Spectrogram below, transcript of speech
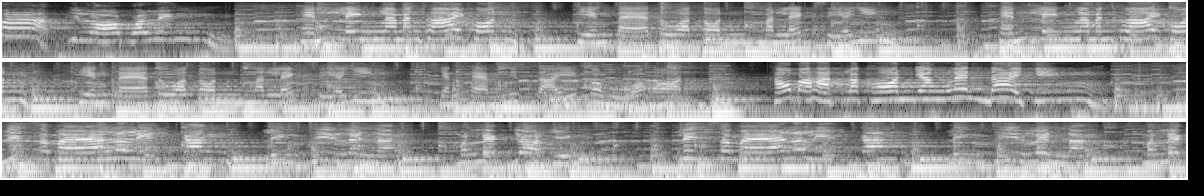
ว่าพี่หลอกกว่าลิง เห็นลิงและมันคล้ายคน เพียงแต่ตัวตนมันเล็กเสียยิ่ง เห็นลิงและมันคล้ายคน เพียงแต่ตัวตนมันเล็กเสียยิ่ง ยังแถมนิสัยก็หัวอ่อน เขามาหัดละครยังเล่นได้จริง ลิงสแมและลิงกัง ลิงที่เล่นหนัง มันเล็กยอดหญิง ลิงสแมและลิงกัง ลิงที่เล่นหนัง มันเล็ก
